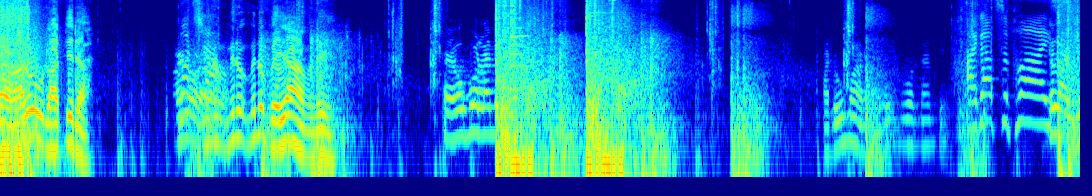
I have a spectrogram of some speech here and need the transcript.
ရငါတို့လာပြစ်တာမင်းတို့မင်းတို့ဘယ်ရမလဲအဲဟိုဘောလိုက်ဘာလို့မာဟိုဘောလိုက် I got တ supplies. က်လာပြီ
